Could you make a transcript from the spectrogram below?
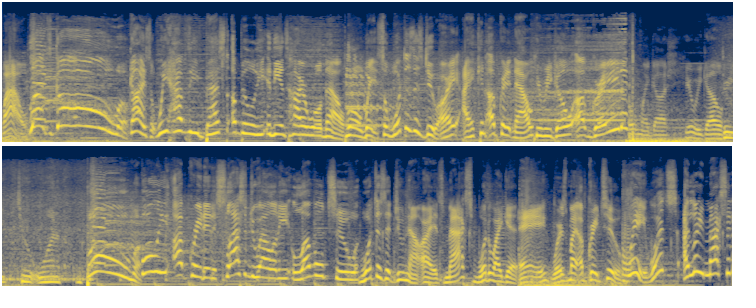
Wow. Let's go! Guys, we have the best ability in the entire world now. Bro, wait, so what does this do? All right, I can upgrade it now. Here we go, upgrade. Oh my gosh, here we go. Three, two, one, boom! Fully upgraded slash duality level 2. What does it do now? All right, it's max. What do I get? A, where's my upgrade 2? Wait, what? I literally maxed it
